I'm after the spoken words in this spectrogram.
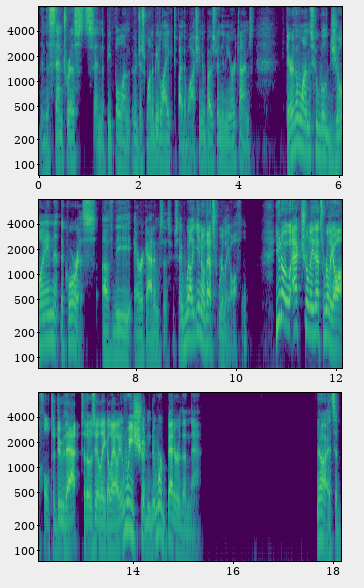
and the centrists, and the people on, who just want to be liked by the Washington Post and the New York Times. They're the ones who will join the chorus of the Eric Adamses who say, well, you know, that's really awful. You know, actually, that's really awful to do that to those illegal aliens. We shouldn't do. We're better than that. No, it's a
